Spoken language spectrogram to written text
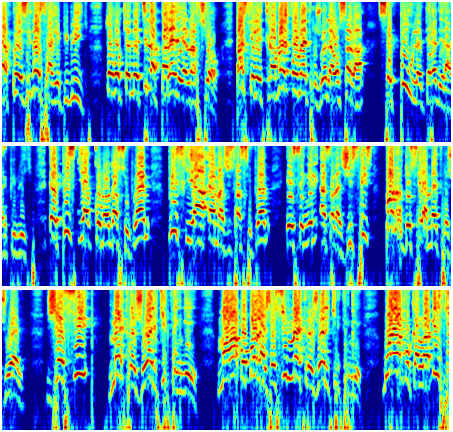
ya présidence ya république. Tokokende ti na palais de la nation. Parce que le travail au maître joel aosala c'est pour l'intérêt de la république. Et puisqu'il y a commandant suprême puisqu'il y a un magistrat suprême esengeli asala justice mpo na dossier ya maître joel je suis maître joel kitenge mara bobola je suis maître joel kitenge boya kokanga biso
